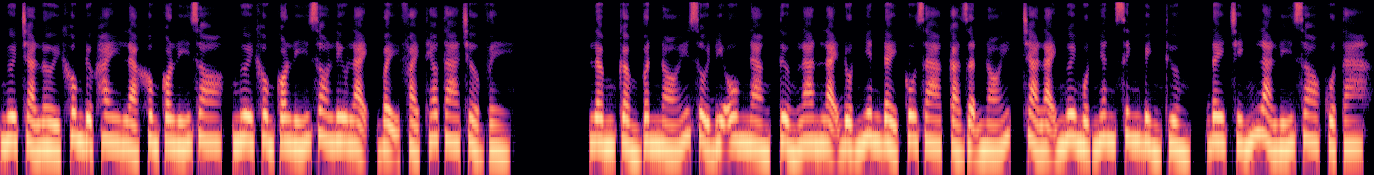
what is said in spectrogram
Ngươi trả lời không được hay là không có lý do, ngươi không có lý do lưu lại, vậy phải theo ta trở về. Lâm Cẩm Vân nói rồi đi ôm nàng, tưởng Lan lại đột nhiên đẩy cô ra cả giận nói, trả lại ngươi một nhân sinh bình thường, đây chính là lý do của ta.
